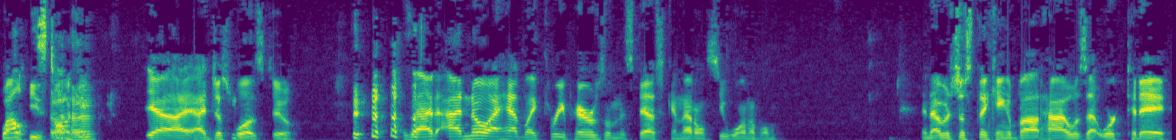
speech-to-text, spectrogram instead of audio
while he's talking. Uh-huh. Yeah, I, I just was too. I, I know I had like three pairs on this desk and I don't see one of them. And I was just thinking about how I was at work today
